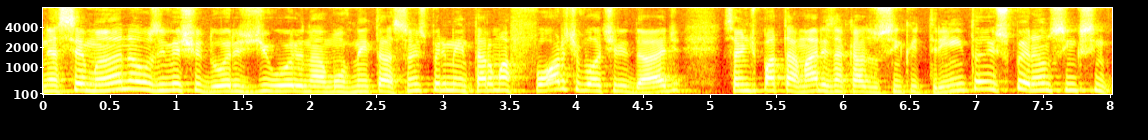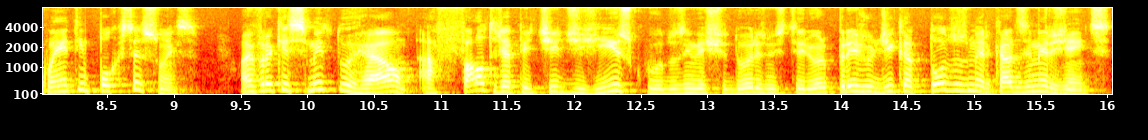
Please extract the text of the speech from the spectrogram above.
na semana, os investidores de olho na movimentação experimentaram uma forte volatilidade, saindo de patamares na casa dos 5,30 e superando 5,50 em poucas sessões. Ao enfraquecimento do real, a falta de apetite de risco dos investidores no exterior prejudica todos os mercados emergentes.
